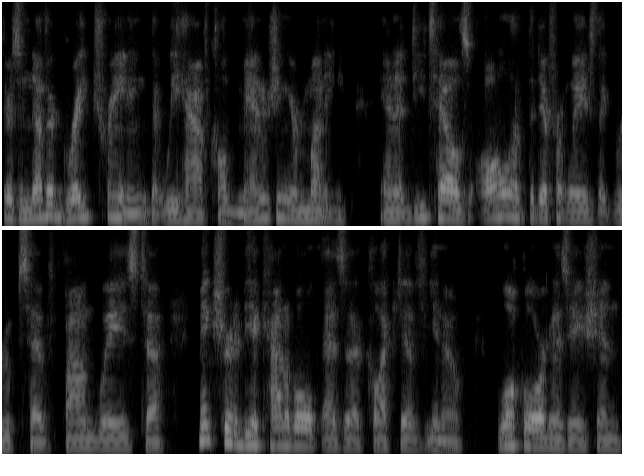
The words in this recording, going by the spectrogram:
there's another great training that we have called Managing Your Money. And it details all of the different ways that groups have found ways to make sure to be accountable as a collective, you know, local organization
